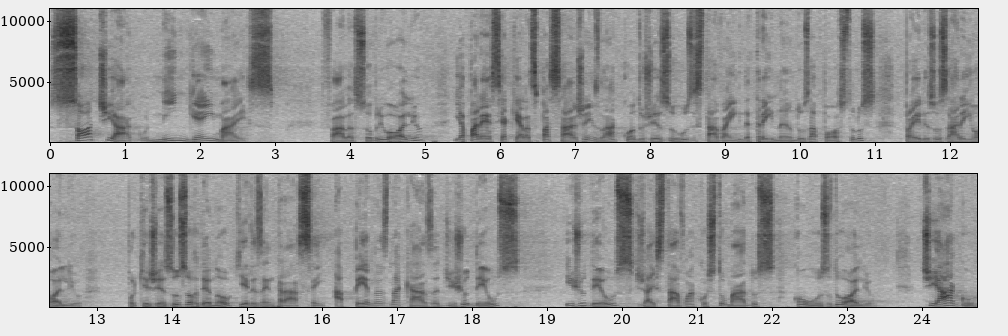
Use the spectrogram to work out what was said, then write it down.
só Tiago, ninguém mais? fala sobre o óleo e aparece aquelas passagens lá quando Jesus estava ainda treinando os apóstolos para eles usarem óleo, porque Jesus ordenou que eles entrassem apenas na casa de judeus e judeus já estavam acostumados com o uso do óleo. Tiago,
